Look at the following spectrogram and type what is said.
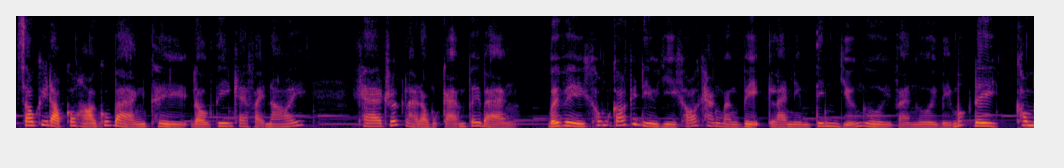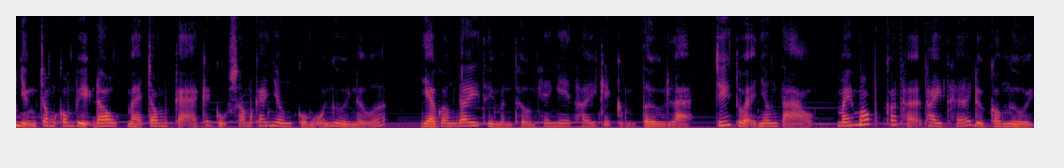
Sau khi đọc câu hỏi của bạn thì đầu tiên Kha phải nói, Kha rất là đồng cảm với bạn bởi vì không có cái điều gì khó khăn bằng việc là niềm tin giữa người và người bị mất đi không những trong công việc đâu mà trong cả cái cuộc sống cá nhân của mỗi người nữa. Dạo gần đây thì mình thường hay nghe thấy cái cụm từ là trí tuệ nhân tạo máy móc có thể thay thế được con người.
